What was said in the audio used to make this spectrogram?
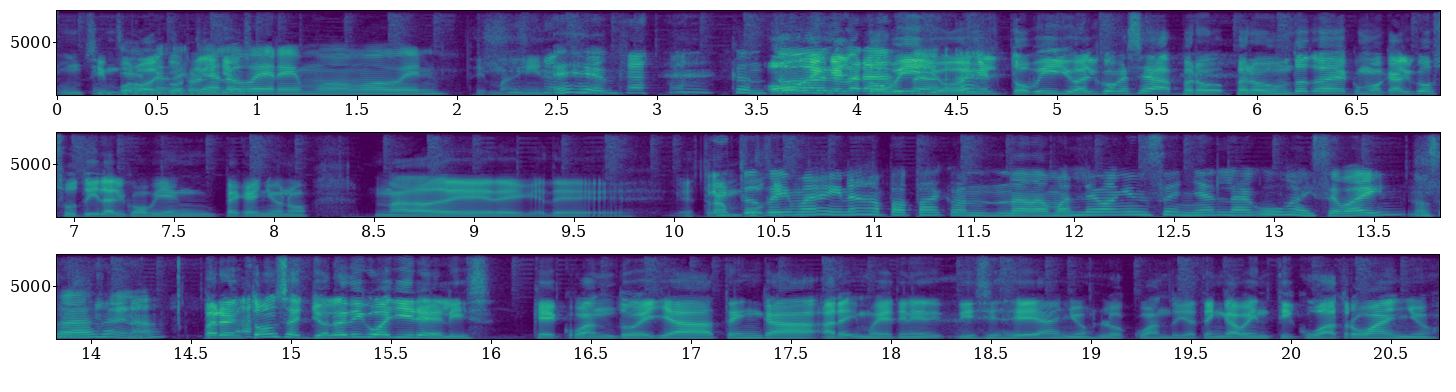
un símbolo ya, algo lo, ya lo veremos, vamos a ver. ¿Te imaginas? Con todo o en el, brazo. tobillo, en el tobillo, algo que sea, pero pero un tatuaje como que algo sutil, algo bien pequeño, no, nada de, de, de Y tú te imaginas a papá con nada más le van a enseñar la aguja y se va a ir, no se va a hacer nada. Pero entonces yo le digo a Girelis que cuando ella tenga, ahora mismo ella tiene 16 años, lo, cuando ella tenga 24 años,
